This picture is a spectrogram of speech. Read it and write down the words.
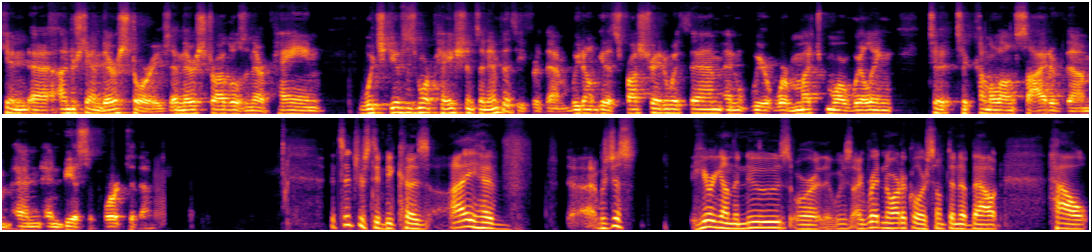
can uh, understand their stories and their struggles and their pain, which gives us more patience and empathy for them. We don't get as frustrated with them, and we're, we're much more willing to, to come alongside of them and, and be a support to them. It's interesting because I have, I was just hearing on the news, or it was I read an article or something about how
